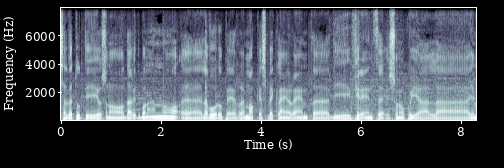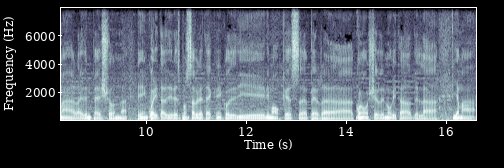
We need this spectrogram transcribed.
Salve a tutti, io sono Davide Bonanno, eh, lavoro per Mockes Backline Rent eh, di Firenze e sono qui alla Yamaha Ride Passion in qualità di responsabile tecnico di, di Mockes per eh, conoscere le novità della Yamaha.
